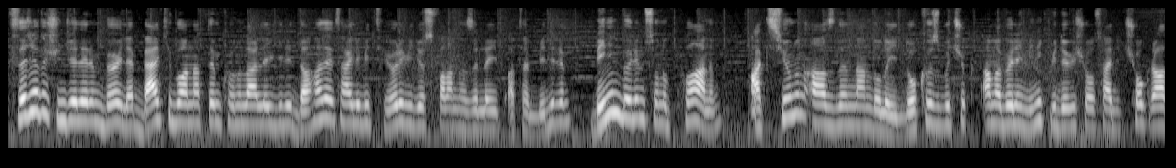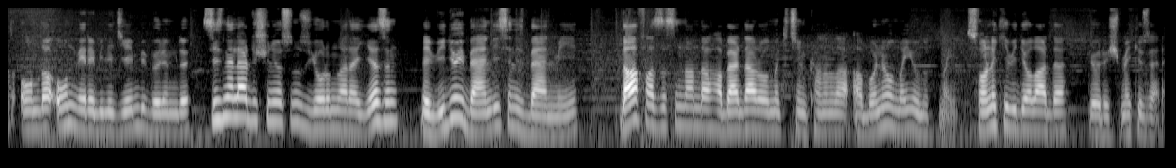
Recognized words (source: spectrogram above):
Kısaca düşüncelerim böyle. Belki bu anlattığım konularla ilgili daha detaylı bir teori videosu falan hazırlayıp atabilirim. Benim bölüm sonu puanım Aksiyonun azlığından dolayı 9.5 ama böyle minik bir dövüş olsaydı çok rahat 10'da 10 verebileceğim bir bölümdü. Siz neler düşünüyorsunuz yorumlara yazın ve videoyu beğendiyseniz beğenmeyi, daha fazlasından da haberdar olmak için kanala abone olmayı unutmayın. Sonraki videolarda görüşmek üzere.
